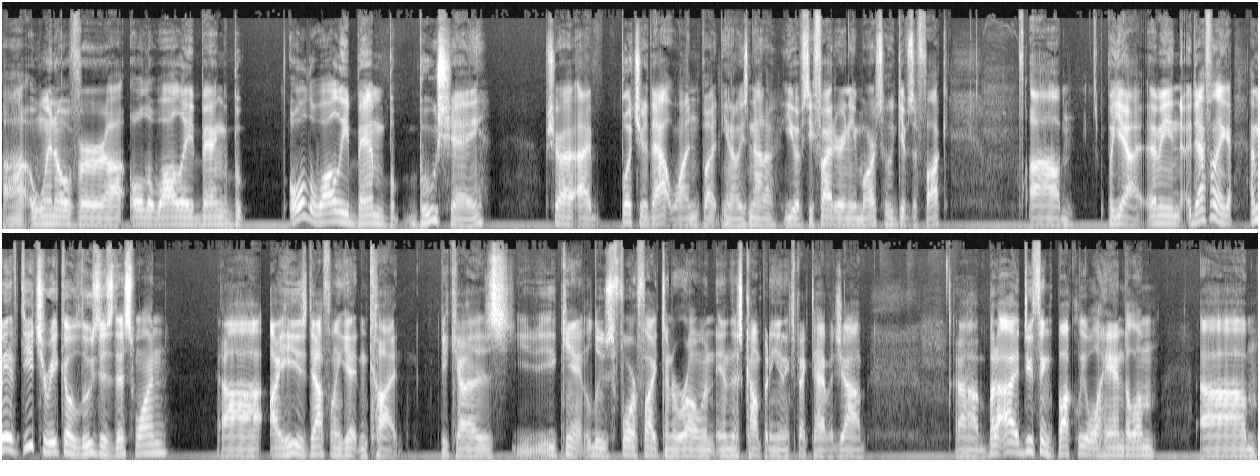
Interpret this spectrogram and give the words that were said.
Uh, win over uh, Olawale Bang Olawale Bambouche. I'm sure I, I, butchered that one, but you know he's not a UFC fighter anymore, so who gives a fuck? Um, but yeah, I mean, definitely. I mean, if Di Chirico loses this one, uh, he's definitely getting cut because you, can't lose four fights in a row in, in this company and expect to have a job. Uh, but I do think Buckley will handle him. Um,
